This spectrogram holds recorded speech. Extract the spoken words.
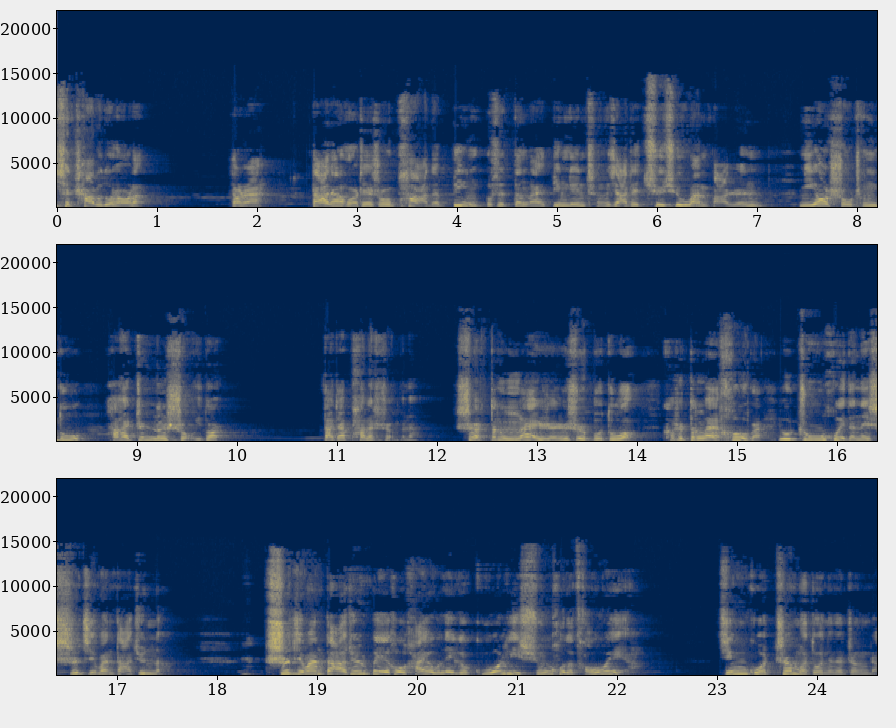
也差不多少了。当然。大家伙这时候怕的并不是邓艾兵临城下这区区万把人，你要守成都，他还真能守一段。大家怕的是什么呢？是邓艾人是不多，可是邓艾后边有钟会的那十几万大军呢，十几万大军背后还有那个国力雄厚的曹魏啊。经过这么多年的挣扎，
